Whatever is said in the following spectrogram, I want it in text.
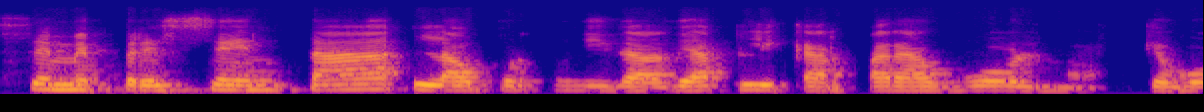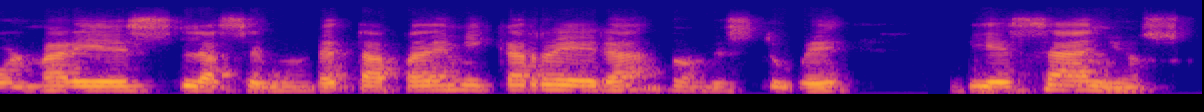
se me presenta la oportunidad de aplicar para Walmart, que Walmart es la segunda etapa de mi carrera, donde estuve 10 años.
